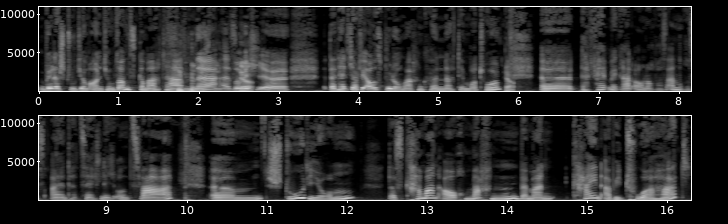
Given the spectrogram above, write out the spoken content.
will das Studium auch nicht umsonst gemacht haben, ne? also ja. ich, äh, dann hätte ich auch die Ausbildung machen können nach dem Motto. Ja. Äh, da fällt mir gerade auch noch was anderes ein tatsächlich und zwar ähm, Studium. Das kann man auch machen, wenn man kein Abitur hat,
